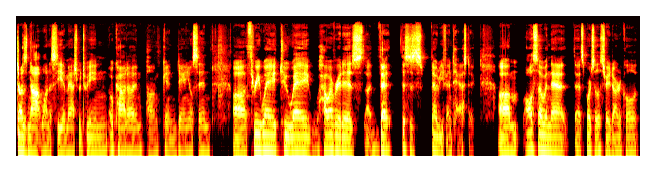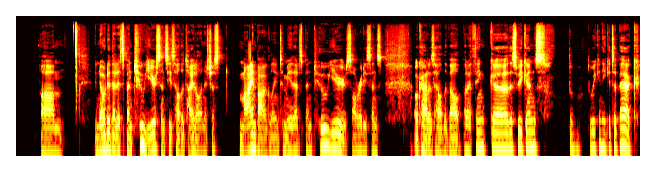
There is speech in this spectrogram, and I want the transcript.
does not want to see a match between Okada and Punk and Danielson, uh, three way, two way, however it is. Uh, that this is that would be fantastic. Um, also, in that that Sports Illustrated article, um, noted that it's been two years since he's held the title, and it's just mind boggling to me that it's been two years already since Okada's held the belt. But I think uh, this weekend's the, the weekend he gets it back.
